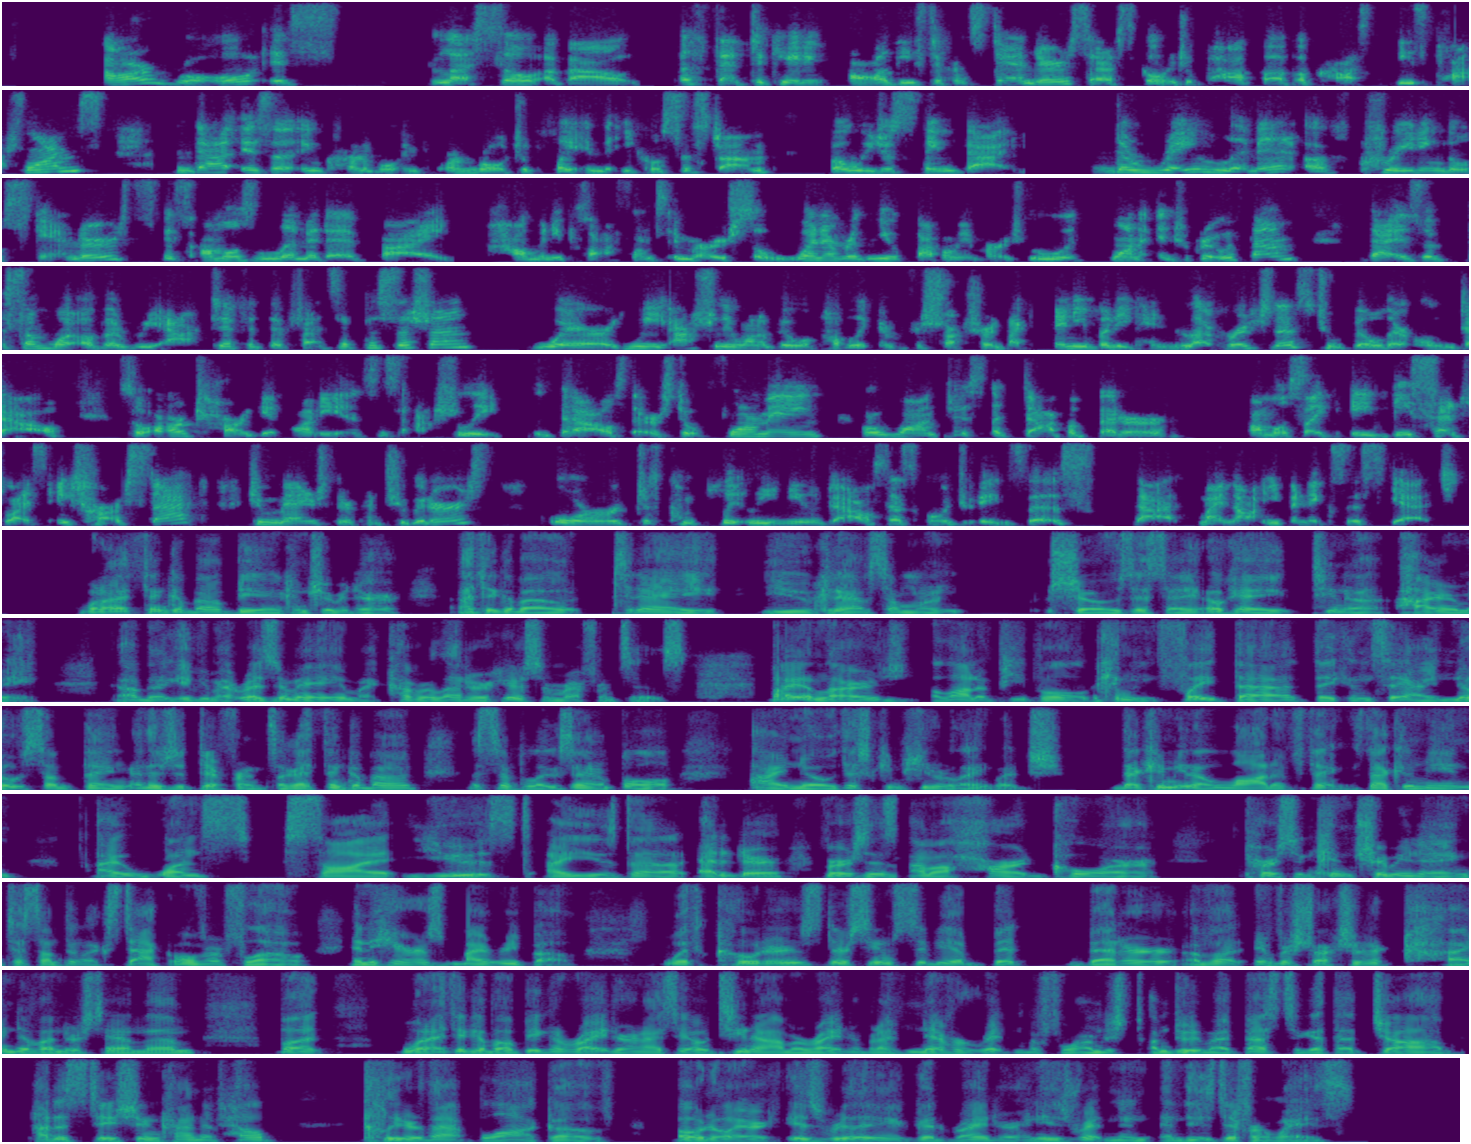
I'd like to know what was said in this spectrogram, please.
Our role is less so about authenticating all these different standards that's going to pop up across these platforms. That is an incredible important role to play in the ecosystem. But we just think that the rate limit of creating those standards is almost limited by how many platforms emerge. So whenever the new platform emerge, we would want to integrate with them. That is a somewhat of a reactive and defensive position where we actually want to build a public infrastructure that anybody can leverage this to build their own DAO. So our target audience is actually the DAOs that are still forming or want to just adapt a better almost like a decentralized HR stack to manage their contributors or just completely new DAOs that's going to exist that might not even exist yet. When I think about being a contributor, I think about today, you could have someone shows they say, okay, Tina, hire me. I'm going to give you my resume, my cover letter. Here's some references. By and large, a lot of people can inflate that. They can say, I know something, and there's a difference. Like I think about a simple example I know this computer language that can mean a lot of things. That can mean I once saw it used. I used a editor versus I'm a hardcore person contributing to something like Stack Overflow and here's my repo. With coders, there seems to be a bit better of an infrastructure to kind of understand them. But when I think about being a writer and I say, oh, Tina, I'm a writer, but I've never written before. I'm just, I'm doing my best to get that job. How does Station kind of help clear that block of, oh no, Eric is really a good writer and he's written in, in these different ways.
